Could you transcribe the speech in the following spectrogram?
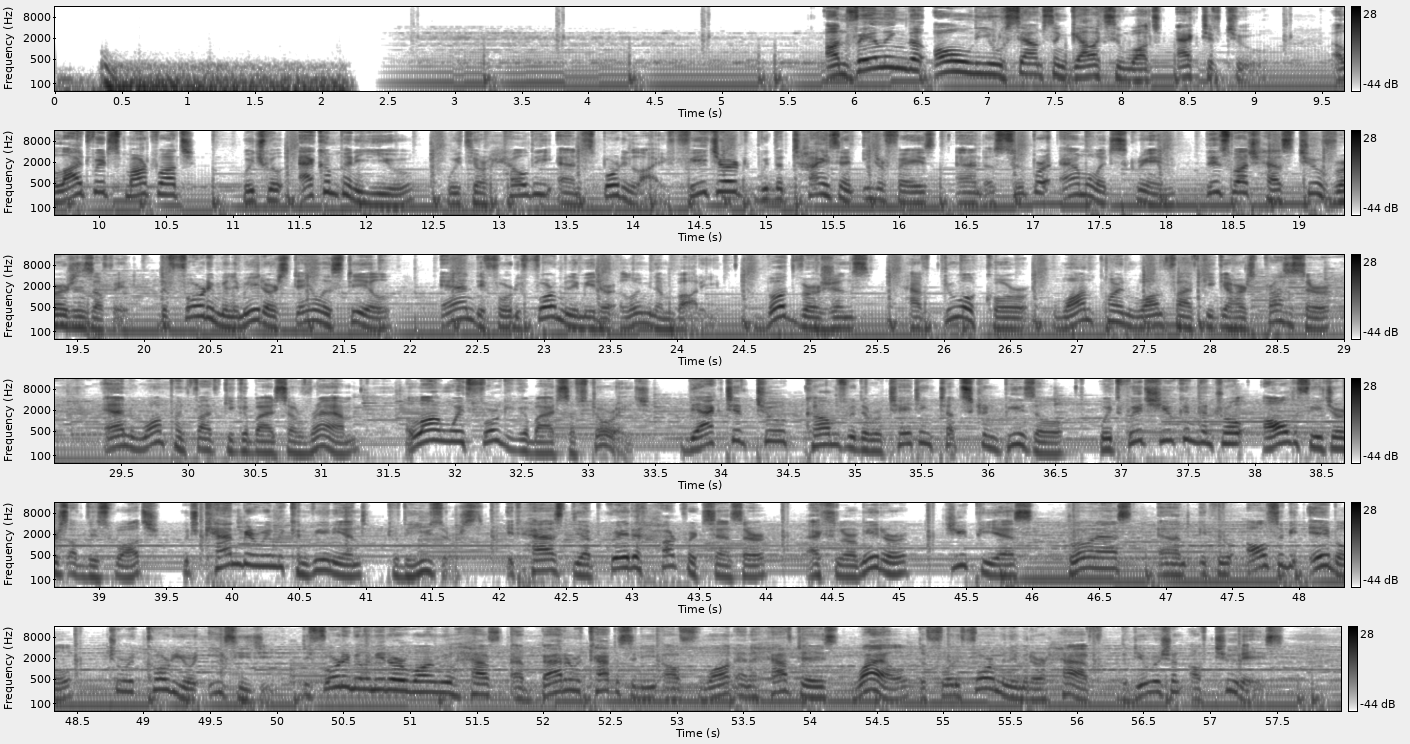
Unveiling the all-new Samsung Galaxy Watch Active 2, a lightweight smartwatch which will accompany you with your healthy and sporty life. Featured with the Tizen interface and a Super AMOLED screen, this watch has two versions of it, the 40mm stainless steel and the 44mm aluminum body. Both versions have dual-core 1.15 GHz processor and 1.5 GB of RAM along with 4 GB of storage. The Active 2 comes with a rotating touchscreen bezel with which you can control all the features of this watch, which can be really convenient to the users. It has the upgraded heart rate sensor, accelerometer, GPS, GLONASS, and it will also be able to record your ECG. The 40mm one will have a battery capacity of 1.5 days, while the 44mm have the duration of 2 days,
